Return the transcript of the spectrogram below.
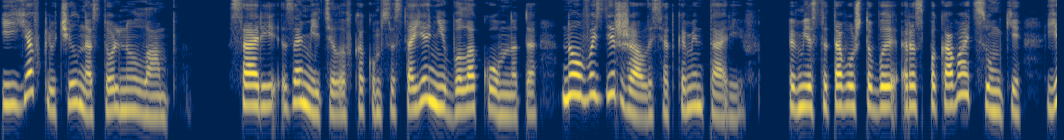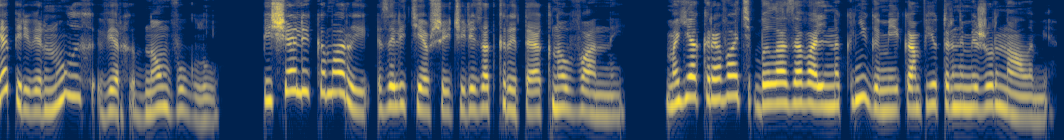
и я включил настольную лампу. Сари заметила, в каком состоянии была комната, но воздержалась от комментариев. Вместо того, чтобы распаковать сумки, я перевернул их вверх дном в углу. Пищали комары, залетевшие через открытое окно в ванной. Моя кровать была завалена книгами и компьютерными журналами.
